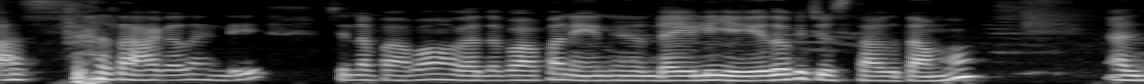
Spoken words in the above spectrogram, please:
అస్సలు తాగదండి. చిన్న పాప మా పెద్ద పాప నేను డైలీ ఏదో ఒక జ్యూస్ తాగుతాము. అది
